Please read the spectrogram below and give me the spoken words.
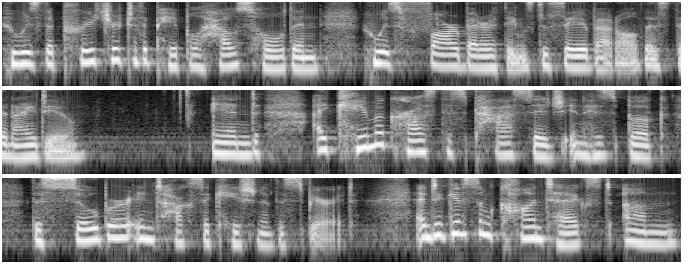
who is the preacher to the papal household and who has far better things to say about all this than I do. And I came across this passage in his book, The Sober Intoxication of the Spirit. And to give some context, um,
